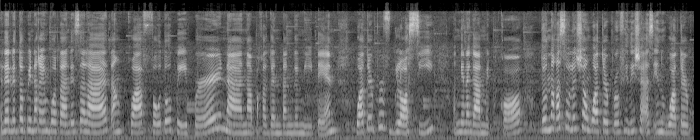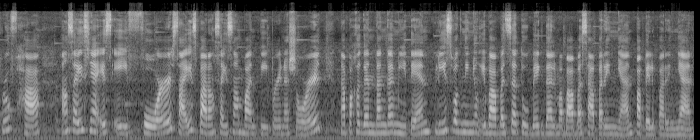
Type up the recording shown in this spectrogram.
And then ito pinaka-importante sa lahat, ang QUAF photo paper na napakagandang gamitin. Waterproof glossy ang ginagamit ko. Doon nakasulat siyang waterproof, hindi siya as in waterproof ha. Ang size niya is a 4 size, parang size ng bond paper na short. Napakagandang gamitin. Please wag ninyong ibabad sa tubig dahil mababasa pa rin yan, papel pa rin yan.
